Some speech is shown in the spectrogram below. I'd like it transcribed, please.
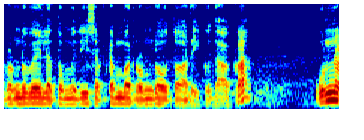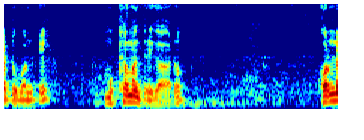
రెండు వేల తొమ్మిది సెప్టెంబర్ రెండవ తారీఖు దాకా ఉన్నటువంటి ముఖ్యమంత్రి గారు కొండ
